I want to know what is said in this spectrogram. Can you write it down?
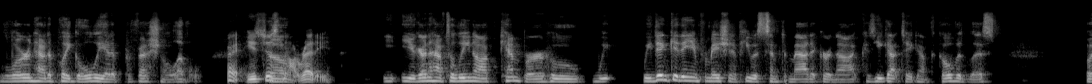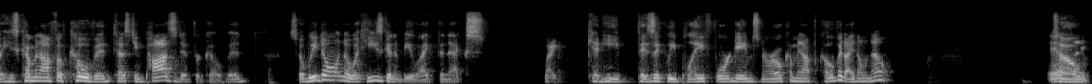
learn how to play goalie at a professional level. Right. He's just so not ready. You're going to have to lean on Kuemper, who we, we didn't get any information if he was symptomatic or not because he got taken off the COVID list, but he's coming off of COVID, testing positive for COVID. So we don't know what he's going to be like the next, like, can he physically play four games in a row coming off COVID? I don't know. Yeah, so like,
